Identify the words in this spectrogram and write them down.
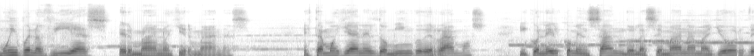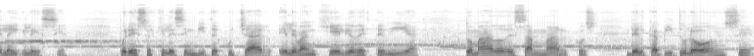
Muy buenos días, hermanos y hermanas. Estamos ya en el Domingo de Ramos y con él comenzando la Semana Mayor de la Iglesia. Por eso es que les invito a escuchar el Evangelio de este día tomado de San Marcos, del capítulo 11,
